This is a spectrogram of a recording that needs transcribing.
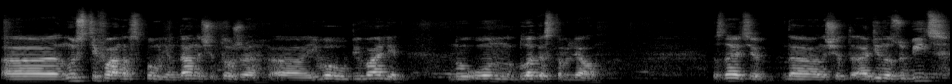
Э, Ну, Стефана вспомним, да, значит, тоже его убивали, но он благословлял. Знаете, э, значит, один из убийц,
